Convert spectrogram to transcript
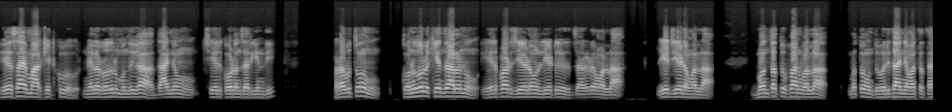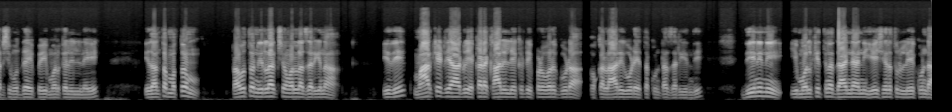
వ్యవసాయ మార్కెట్కు నెల రోజుల ముందుగా ధాన్యం చేరుకోవడం జరిగింది. ప్రభుత్వం కొనుగోలు కేంద్రాలను ఏర్పాటు చేయడం లేటు జరగడం వల్ల లేట్ చేయడం వల్ల మొంత తుఫాన్ వల్ల మొత్తం వరిధాన్యం అంతా తడిసి ముద్ద అయిపోయి మొలకలు వెళ్ళినాయి ఇదంతా మొత్తం ప్రభుత్వ నిర్లక్ష్యం వల్ల జరిగిన ఇది మార్కెట్ యార్డు ఎక్కడ ఖాళీ లేకుండా ఇప్పటి వరకు కూడా ఒక లారీ కూడా ఎత్తకుండా జరిగింది. దీనిని ఈ మొలకెత్తిన ధాన్యాన్ని ఏ షరతులు లేకుండా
